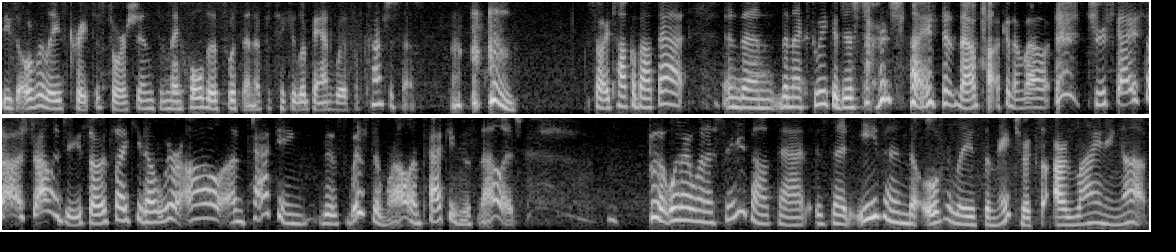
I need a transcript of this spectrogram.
these overlays create distortions, and they hold us within a particular bandwidth of consciousness. so I talk about that, and then the next week, a dear starshine is now talking about true sky astrology. So it's like you know we're all unpacking this wisdom, we're all unpacking this knowledge but what I want to say about that is that even the overlays, the matrix, are lining up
